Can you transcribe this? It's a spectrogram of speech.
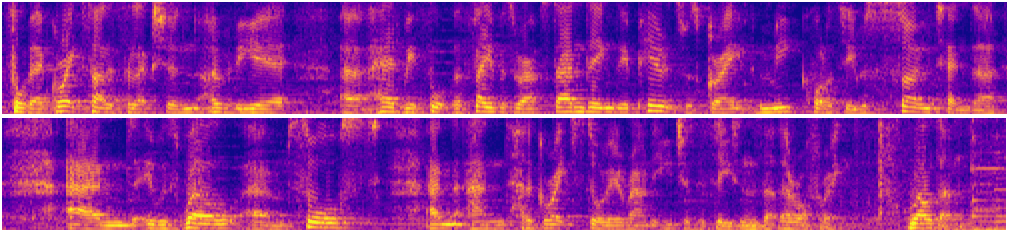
for their great salad selection over the year uh, ahead. We thought the flavours were outstanding, the appearance was great, the meat quality was so tender, and it was well um, sourced and, and had a great story around each of the seasons that they're offering. Well done.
